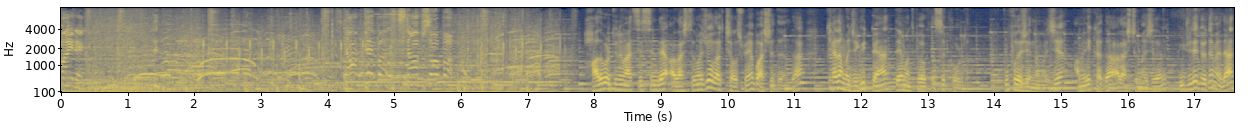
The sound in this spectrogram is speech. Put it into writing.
fighting. Harvard Üniversitesi'nde araştırmacı olarak çalışmaya başladığında kar amacı gütmeyen Demant Progress'ı kurdu. Bu projenin amacı Amerika'da araştırmacıların ücret ödemeden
